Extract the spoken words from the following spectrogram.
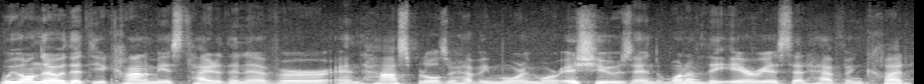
we all know that the economy is tighter than ever, and hospitals are having more and more issues. And one of the areas that have been cut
